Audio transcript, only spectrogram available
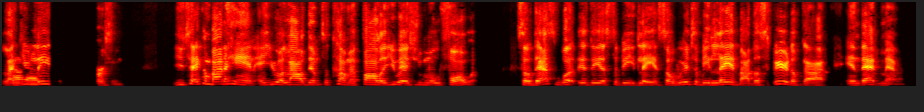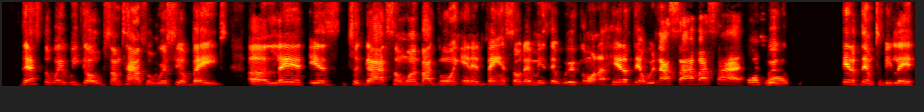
like uh-huh. you lead a person you take them by the hand and you allow them to come and follow you as you move forward. So that's what it is to be led. So we're to be led by the Spirit of God in that manner. That's the way we go sometimes when we're still babes. Uh, led is to guide someone by going in advance. So that means that we're going ahead of them. We're not side by side. That's we're, right of them to be led.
